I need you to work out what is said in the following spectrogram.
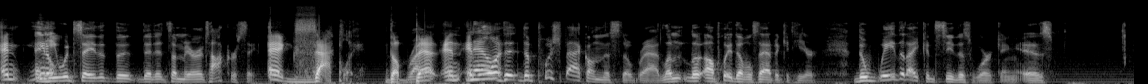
And you And know he would say that the that it's a meritocracy. exactly the bet and and now what, the, the pushback on this though, Brad. Let, me- let- I'll play devil's advocate here. The way that I could see this working is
